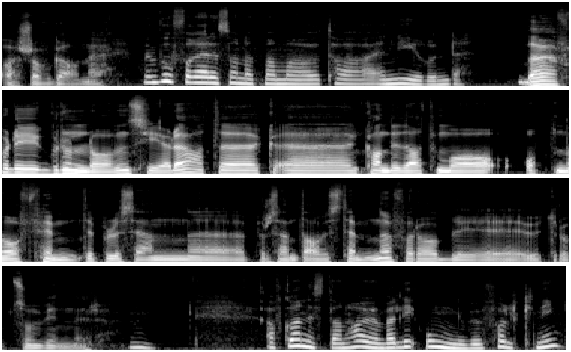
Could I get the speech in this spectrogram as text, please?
Ashraf Ghani. Men hvorfor er det sånn at man må ta en ny runde? Det er fordi Grunnloven sier det, at eh, en kandidat må oppnå 50 prosent av stemmene for å bli utropt som vinner. Mm. Afghanistan har jo en veldig ung befolkning.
